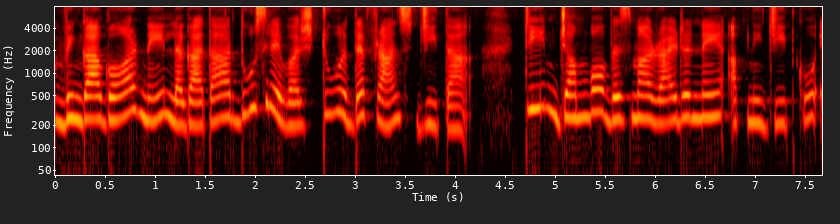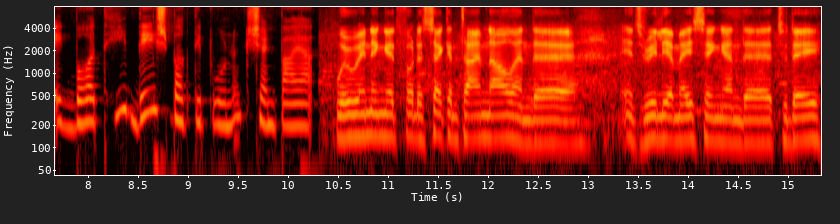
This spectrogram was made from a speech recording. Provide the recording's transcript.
विंगागोर ने लगातार दूसरे वर्ष टूर दे फ्रांस जीता। टीम जंबो विस्मा राइडर ने अपनी जीत को एक बहुत ही देशभक्तिपूर्ण क्षण पाया We're winning it for the second time now and uh, it's really amazing and uh, today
